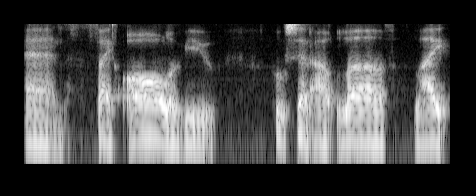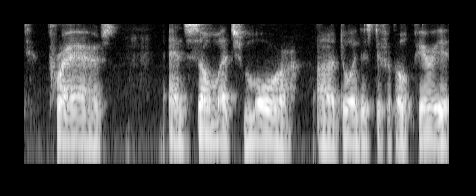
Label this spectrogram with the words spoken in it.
and thank all of you who sent out love, light, prayers, and so much more uh, during this difficult period.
